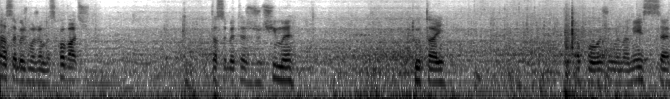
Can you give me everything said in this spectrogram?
A sobie już możemy schować. To sobie też rzucimy tutaj. Położymy na miejsce.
